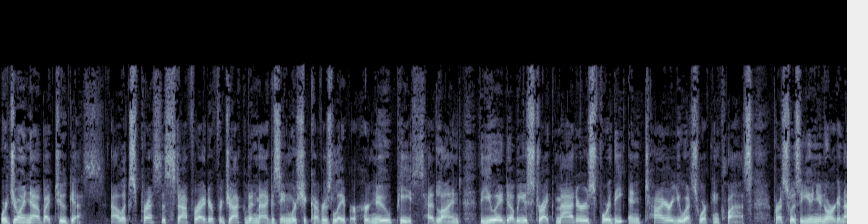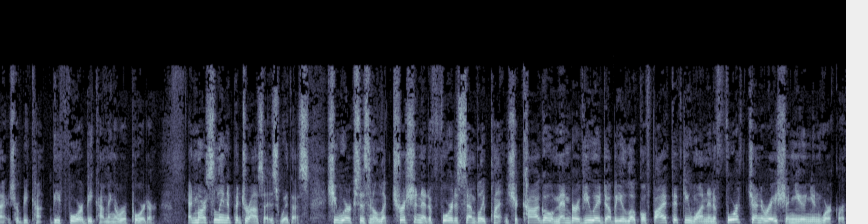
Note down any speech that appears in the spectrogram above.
We're joined now by two guests. Alex Press is staff writer for Jacobin Magazine, where she covers labor. Her new piece, headlined The UAW Strike Matters for the Entire U.S. Working Class. Press was a union organizer beco- before becoming a reporter. And Marcelina Pedraza is with us. She works as an electrician at a Ford assembly plant in Chicago, a member of UAW Local 551, and a fourth generation union worker.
